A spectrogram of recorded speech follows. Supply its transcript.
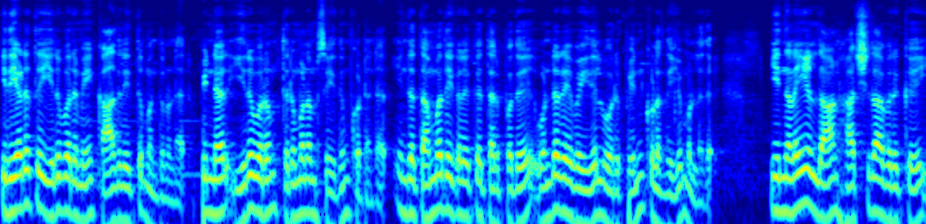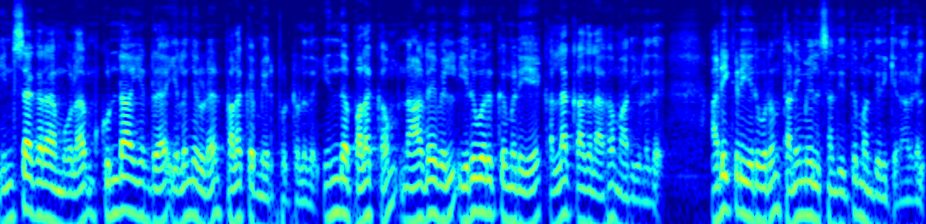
இதையடுத்து இருவருமே காதலித்து வந்துள்ளனர் பின்னர் இருவரும் திருமணம் செய்தும் கொண்டனர். இந்த தம்பதிகளுக்கு தற்போது ஒன்றரை வயதில் ஒரு பெண் குழந்தையும் உள்ளது. இந்நிலையில்தான் ஹர்ஷிதாவிற்கு இன்ஸ்டாகிராம் மூலம் குண்டா என்ற இளைஞருடன் பழக்கம் ஏற்பட்டுள்ளது. இந்த பழக்கம் நடைவில் இருவருக்கும் இடையே கள்ளக்காதலாக மாறியுள்ளது. அடிக்கடி இருவரும் தனிமையில் சந்தித்து வந்திருக்கிறார்கள்.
